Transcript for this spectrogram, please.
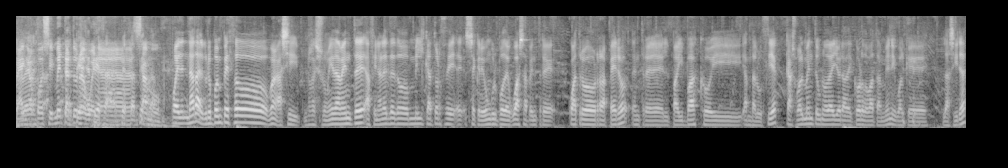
Venga, pues invéntate una buena, empieza, empieza, Samu. empieza. Pues nada, el grupo empezó, bueno, así, resumidamente, a finales de 2014 eh, se creó un grupo de WhatsApp entre cuatro raperos, entre el País Vasco y Andalucía. Casualmente uno de ellos era de Córdoba también, igual que la Sira.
